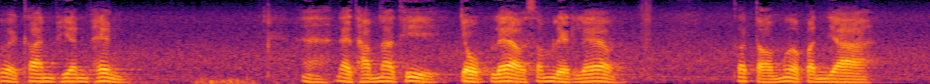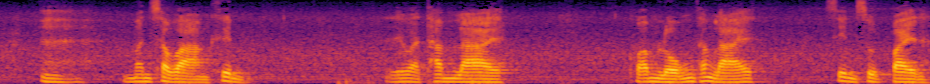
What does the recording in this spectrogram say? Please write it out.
ด้วยการเพียรเพ่งได้ทำหน้าที่จบแล้วสำเร็จแล้ว ก็ต่อเมื่อปัญญามันสว่างขึ้น เรียกว่าทำลาย ความหลงทั้งหลายสิ้นสุดไปนะ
